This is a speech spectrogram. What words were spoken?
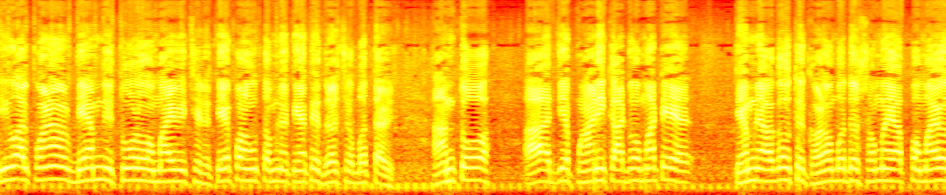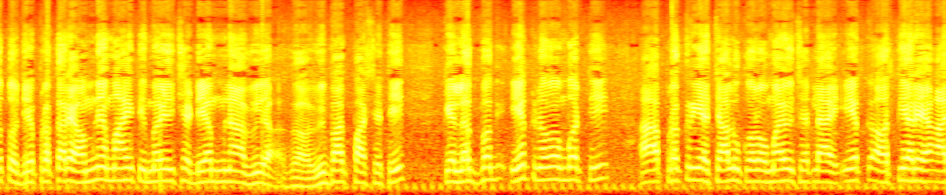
દિવાલ પણ ડેમની તોડવામાં આવી છે તે પણ હું તમને ત્યાંથી દ્રશ્ય બતાવીશ. આમ તો આ જે પાણી કાઢવા માટે તેમને અગાઉથી ઘણો બધો સમય આપવામાં આવ્યો હતો. જે પ્રકારે અમને માહિતી મળી છે ડેમના વિભાગ પાસેથી કે લગભગ એક નવેમ્બરથી આ પ્રક્રિયા ચાલુ કરવામાં આવી છે. એટલે આ એક, અત્યારે આ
